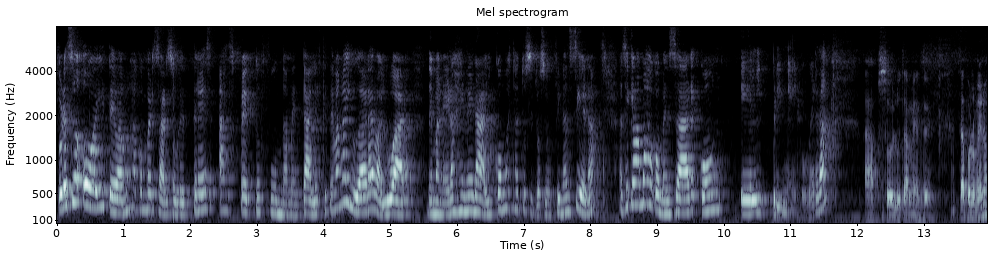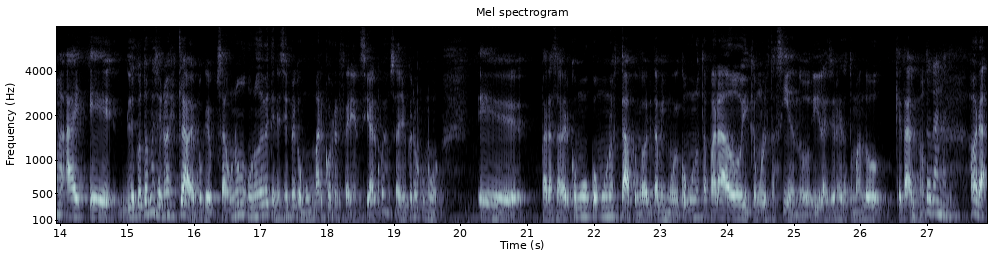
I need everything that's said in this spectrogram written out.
Por eso hoy te vamos a conversar sobre tres aspectos fundamentales que te van a ayudar a evaluar de manera general cómo está tu situación financiera. Así que vamos a comenzar con el primero, ¿verdad? Absolutamente. O sea, por lo menos hay, eh, lo que tú has mencionado es clave, porque o sea, uno, uno debe tener siempre como un marco referencial, pues, o sea, yo creo como eh, para saber cómo, cómo uno está, pues ahorita mismo, cómo uno está parado y cómo lo está haciendo y las decisiones que está tomando, qué tal, ¿no? Totalmente. Ahora,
